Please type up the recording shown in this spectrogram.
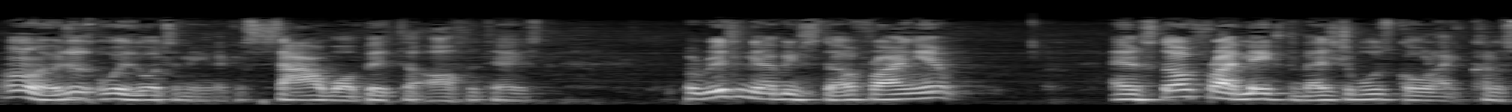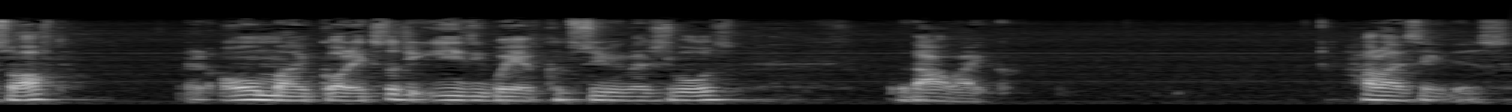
I don't know, it just always got to me, like a sour, bitter aftertaste. But recently I've been stir frying it, and stir fry makes the vegetables go like kind of soft. And oh my god, it's such an easy way of consuming vegetables without like how do I say this?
